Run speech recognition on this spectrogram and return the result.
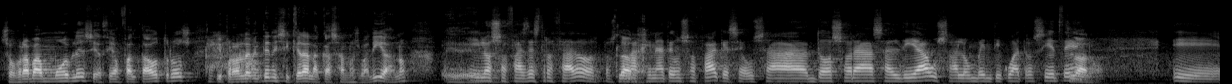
sobraban muebles y hacían falta otros y probablemente ni siquiera la casa nos valía. ¿no? y los sofás destrozados, pues imagínate un sofá que se usa dos horas al día, usarlo un 24-7. Claro. Y,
